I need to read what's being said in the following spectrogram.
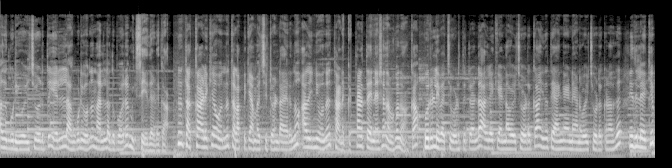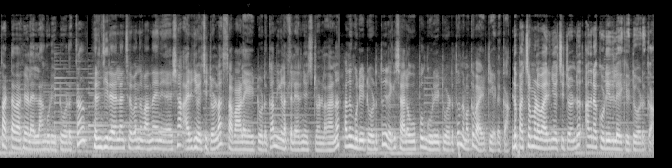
അതും കൂടി ഒഴിച്ചു കൊടുത്ത് എല്ലാം കൂടി ഒന്ന് നല്ലതുപോലെ മിക്സ് ചെയ്തെടുക്കാം. ഇത് തക്കാളിക്ക് ഒന്ന് തിളപ്പിക്കാൻ വെച്ചിട്ടുണ്ടായിരുന്നു. അത് ഇനി ഒന്ന് തണുക്ക് തണുത്തതിന് ശേഷം നമുക്ക് നോക്കാം. ഉരുളി വെച്ച് കൊടുത്തിട്ടുണ്ട്. അതിലേക്ക് എണ്ണ ഒഴിച്ചു കൊടുക്കാം. ഇത് തേങ്ങ എണ്ണയാണ് ഒഴിച്ചു കൊടുക്കുന്നത്. ഇതിലേക്ക് പട്ടവകകളെല്ലാം കൂടി ഇട്ട് കൊടുക്കാം. പെരിഞ്ചീരകം എല്ലാം ചുവന്ന് വന്നതിന് ശേഷം അരിഞ്ഞു വെച്ചിട്ടുള്ള സവാളയെ ഇട്ട് കൊടുക്കാം. നീളത്തിൽ അരിഞ്ഞു വെച്ചിട്ടുള്ളതാണ്. അതും കൂടി ഇട്ട് കൊടുത്ത് ഇതിലേക്ക് ശല ഉപ്പും കൂടി ഇട്ട് കൊടുത്ത് നമുക്ക് വഴറ്റിയെടുക്കാം. രണ്ട് പച്ചമുളക് അരിഞ്ഞു വെച്ചിട്ടുണ്ട്. അതിനെ കൂടി ഇതിലേക്ക് ഇട്ട് കൊടുക്കാം.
